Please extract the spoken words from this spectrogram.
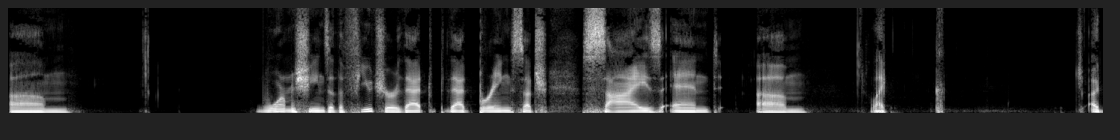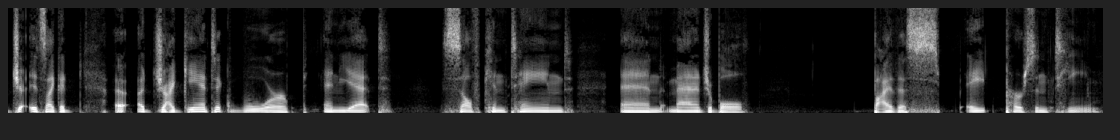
um war machines of the future that that bring such size and um a, it's like a, a a gigantic war and yet self-contained and manageable by this eight person team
